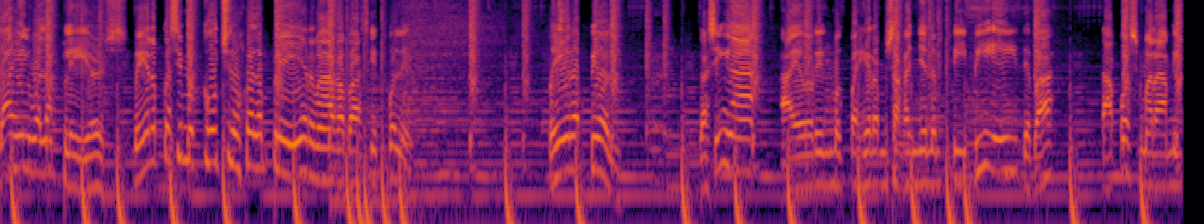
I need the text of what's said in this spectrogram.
dahil walang players. Mahirap kasi mag-coach na walang player, mga kabasketball eh. Mahirap yun. Kasi nga, ayaw rin magpahiram sa kanya ng PBA, di ba? Tapos maraming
